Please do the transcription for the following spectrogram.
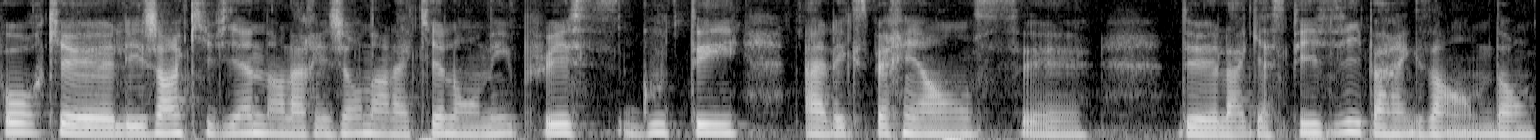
pour que les gens qui viennent dans la région dans laquelle on est puissent goûter à l'expérience euh, de la Gaspésie, par exemple. Donc,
